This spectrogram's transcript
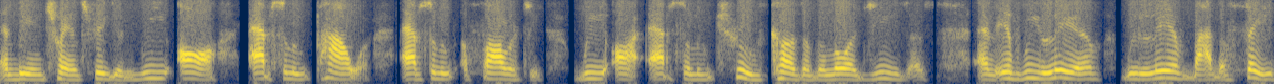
and being transfigured. We are absolute power, absolute authority. We are absolute truth because of the Lord Jesus. And if we live, we live by the faith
